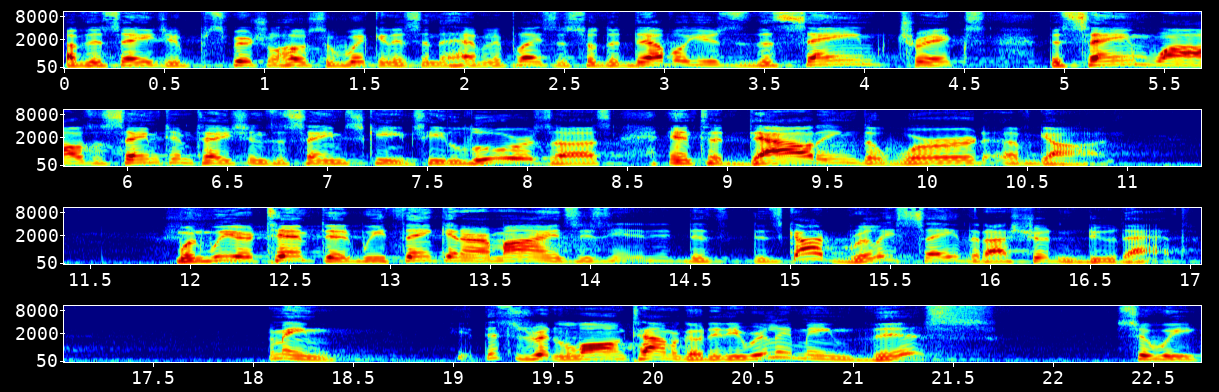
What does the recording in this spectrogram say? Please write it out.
of this age of spiritual hosts of wickedness in the heavenly places. So the devil uses the same tricks, the same wiles, the same temptations, the same schemes. He lures us into doubting the word of God. When we are tempted, we think in our minds, does, does God really say that I shouldn't do that? I mean, this was written a long time ago. Did he really mean this? So we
